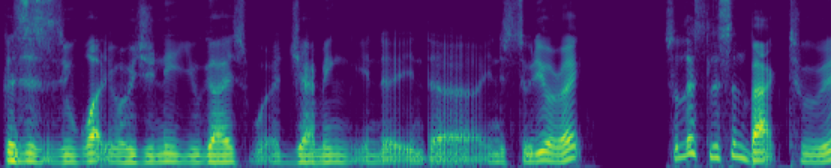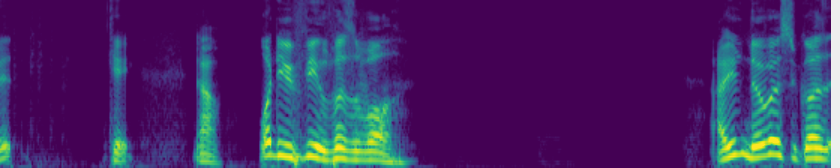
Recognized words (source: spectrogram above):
Because this is what originally you guys were jamming in the in the in the studio right? So let's listen back to it okay? Now what do you feel first of all? Are you nervous because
